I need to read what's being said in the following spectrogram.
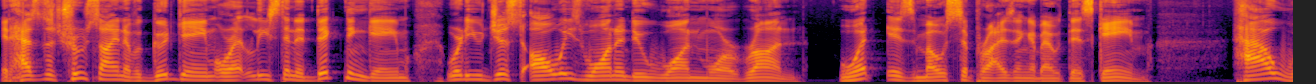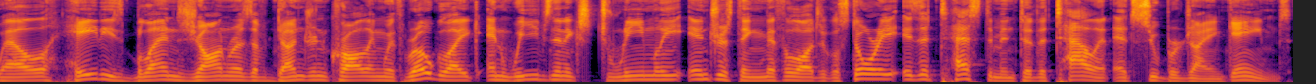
It has the true sign of a good game, or at least an addicting game, where you just always want to do one more run. What is most surprising about this game? How well Hades blends genres of dungeon crawling with roguelike and weaves an extremely interesting mythological story is a testament to the talent at Supergiant Games.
